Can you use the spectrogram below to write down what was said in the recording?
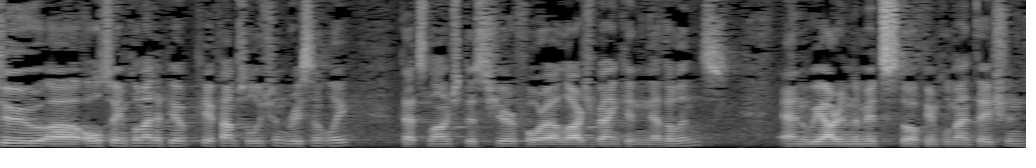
to uh, also implement a PFM solution recently that's launched this year for a large bank in Netherlands. And we are in the midst of implementation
